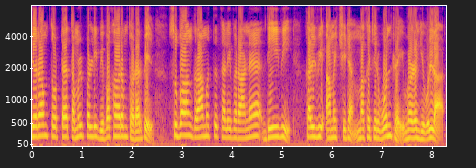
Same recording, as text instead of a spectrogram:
ஜெராம் தோட்ட தமிழ் பள்ளி விவகாரம் தொடர்பில் சுபாங் கிராமத்து தலைவரான தேவி கல்வி அமைச்சிடம் மகஜர் ஒன்றை வழங்கியுள்ளார்.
